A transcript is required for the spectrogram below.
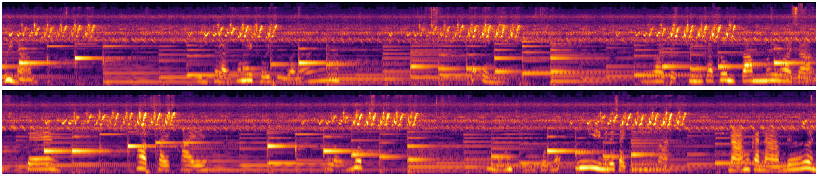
อุ้ยน้ำกินเท่าไหร่ก็ไม่เคยเบื่อนะสะอม ว่าจะกินกระส้มตำไม่ว่าจะแกงทอดไข่ไข่อร่อยหมดหมองสีคนละอุ้ยไม่ได้ใส่ถุงมือมาน้ำกับน้ำเด้น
